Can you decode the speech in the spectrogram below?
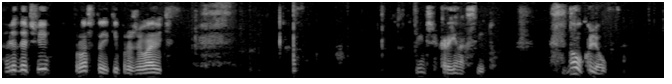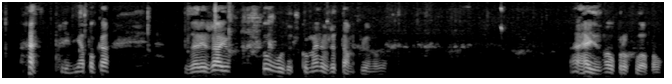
глядачі, просто які проживають в інших країнах світу. Знову кльов. Блін, я поки заряджаю ту вудочку, в мене вже там клюнуло. Ага, знов прохлопав.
